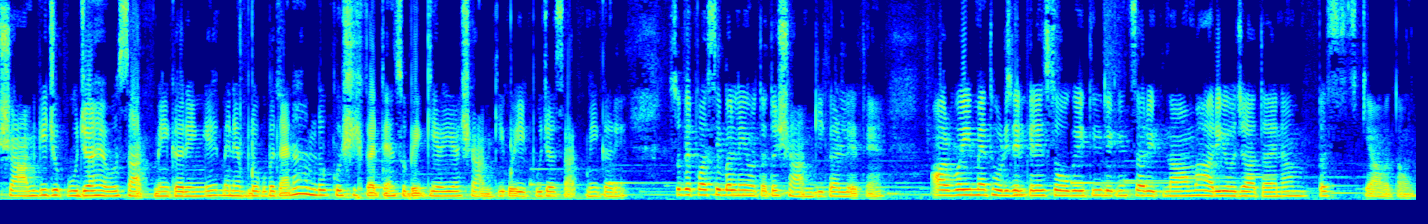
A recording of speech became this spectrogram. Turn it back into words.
शाम की जो पूजा है वो साथ में ही करेंगे। मैंने आप लोग को बताया ना, हम लोग कोशिश करते हैं सुबह की या शाम की कोई एक पूजा साथ में ही करें। सुबह पॉसिबल नहीं होता तो शाम की कर लेते हैं। और वही मैं थोड़ी देर के लिए सो गई थी, लेकिन सर इतना भारी हो जाता है ना, बस क्या बताऊँ।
